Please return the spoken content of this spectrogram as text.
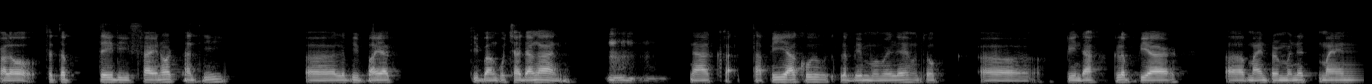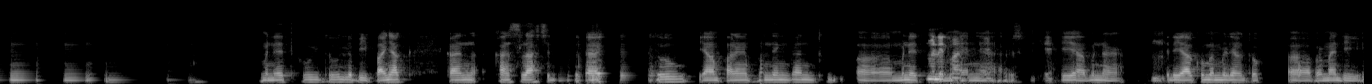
kalau tetap stay di Feyenoord nanti uh, lebih banyak di bangku cadangan. Mm-hmm. Nah, tapi aku lebih memilih untuk uh, pindah ke klub biar uh, main per menit main menitku itu lebih banyak kan kan setelah cedera itu yang paling penting kan uh, menit menit mainnya ya. harus okay. iya benar hmm. jadi aku memilih untuk uh, bermain di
